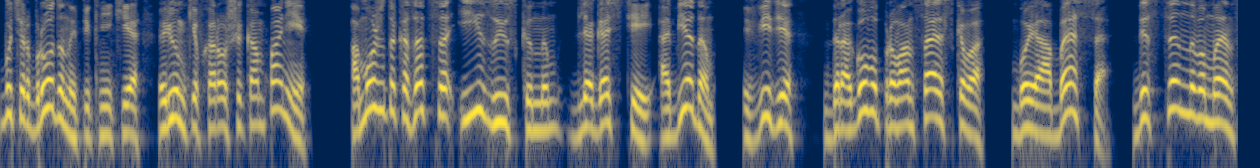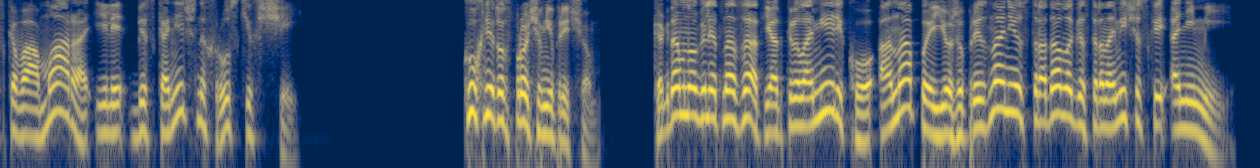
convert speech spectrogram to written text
бутерброда на пикнике, рюмки в хорошей компании, а может оказаться и изысканным для гостей обедом в виде дорогого провансальского боябесса, бесценного мэнского омара или бесконечных русских щей. Кухня тут, впрочем, ни при чем. Когда много лет назад я открыл Америку, она, по ее же признанию, страдала гастрономической анемией.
